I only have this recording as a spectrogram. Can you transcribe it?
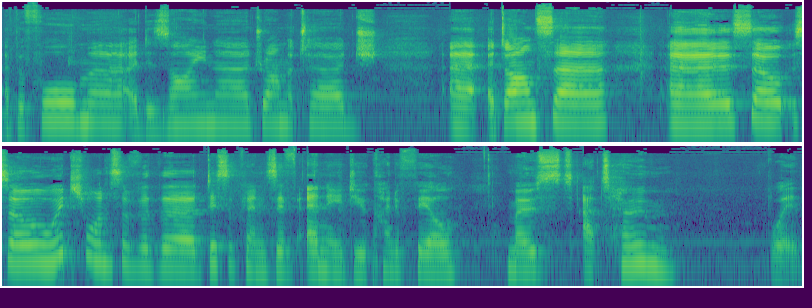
a performer, a designer, dramaturge, uh, a dancer. Uh, so so which ones of the disciplines, if any, do you kind of feel most at home with?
